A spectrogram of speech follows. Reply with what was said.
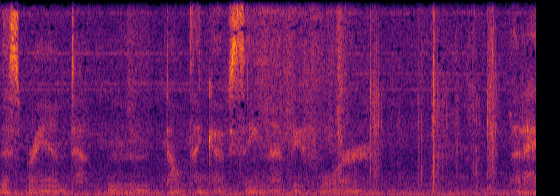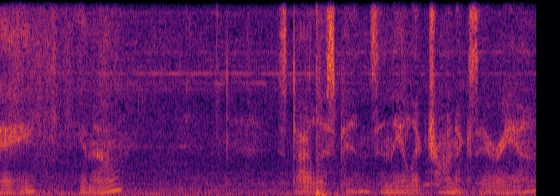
This brand. Mm, don't think I've seen that before. But hey, you know, stylus pins in the electronics area.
